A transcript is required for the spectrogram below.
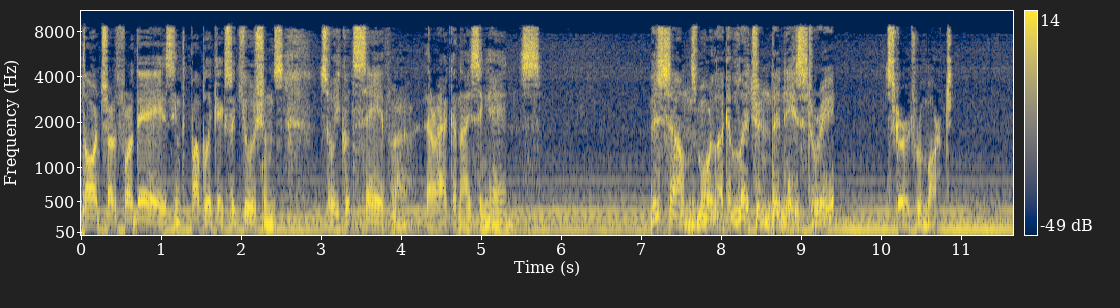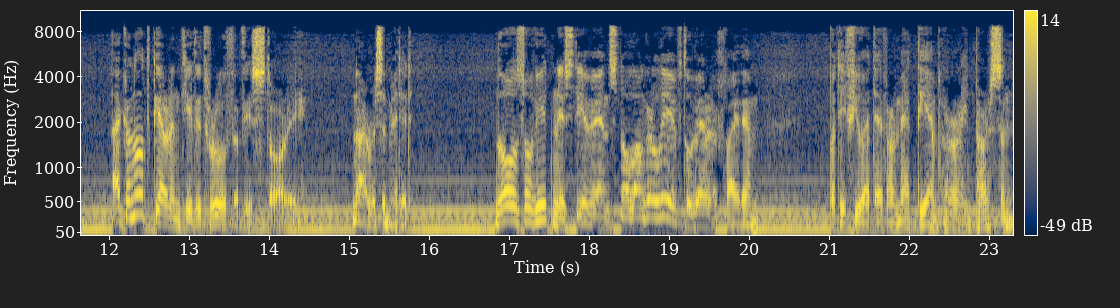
tortured for days in public executions so he could savor their agonizing ends. This sounds more like a legend than history, Scourge remarked. I cannot guarantee the truth of this story, Nyriss admitted. Those who witnessed the events no longer live to verify them. But if you had ever met the Emperor in person,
